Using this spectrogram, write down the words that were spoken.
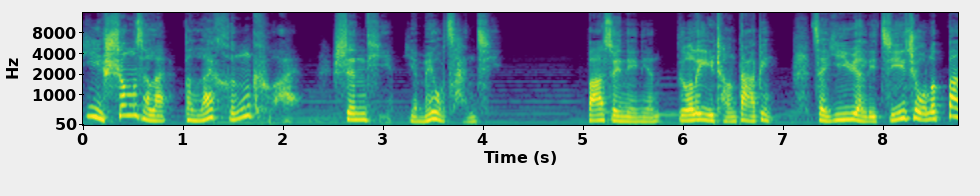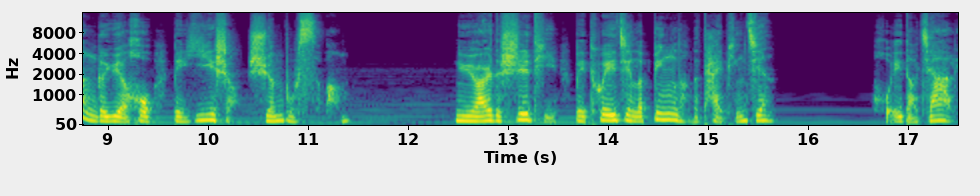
一生下来本来很可爱，身体也没有残疾。八岁那年得了一场大病，在医院里急救了半个月后，被医生宣布死亡。女儿的尸体被推进了冰冷的太平间。回到家里，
